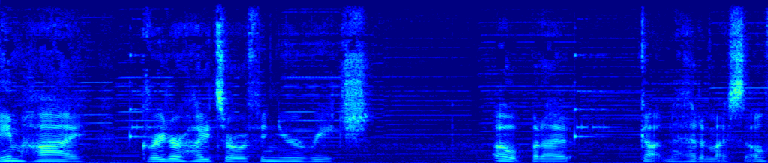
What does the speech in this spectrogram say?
Aim high. Greater heights are within your reach. Oh, but I've gotten ahead of myself.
